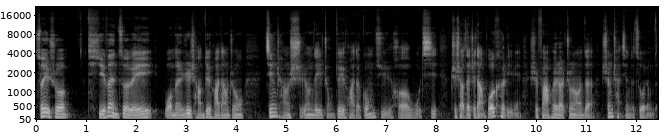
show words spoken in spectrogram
所以说，提问作为我们日常对话当中经常使用的一种对话的工具和武器，至少在这档播客里面是发挥了重要的生产性的作用的。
